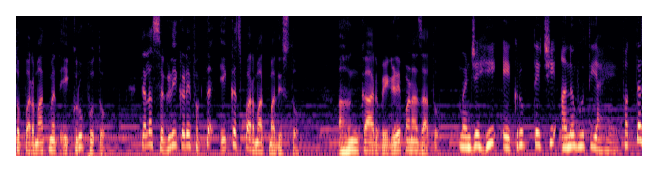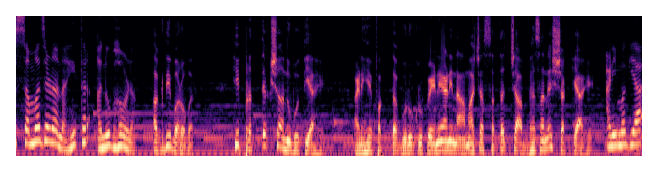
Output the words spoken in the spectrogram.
तो परमात्म्यात एकरूप होतो. त्याला सगळीकडे फक्त एकच परमात्मा दिसतो. अहंकार वेगळेपणा जातो. म्हणजे ही एकरूपतेची अनुभूती आहे. फक्त समजणं नाही तर अनुभवणं. अगदी बरोबर. ही प्रत्यक्ष अनुभूती आहे. आणि हे फक्त गुरुकृपेने आणि नामाच्या सततच्या अभ्यासाने शक्य आहे. आणि मग या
